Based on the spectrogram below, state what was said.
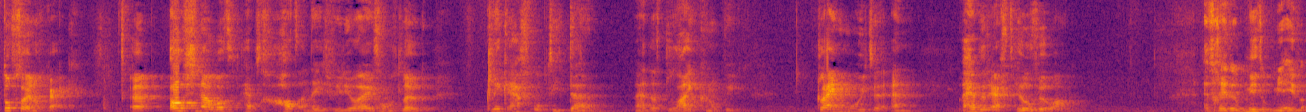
tof dat je nog kijkt. Eh, als je nou wat hebt gehad aan deze video en je vond het leuk, klik even op die duim, hè, dat like-knopje. Kleine moeite en we hebben er echt heel veel aan. En vergeet ook niet om je even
